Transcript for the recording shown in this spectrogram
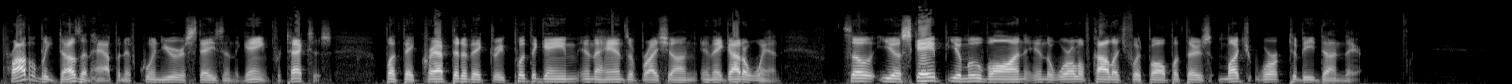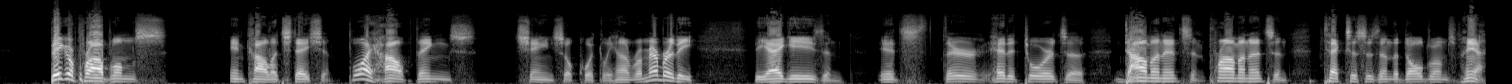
Probably doesn't happen if Quinn Ewers stays in the game for Texas. But they crafted a victory, put the game in the hands of Bryce Young, and they got a win. So you escape, you move on in the world of college football, but there's much work to be done there. Bigger problems in College Station. Boy, how things change so quickly, huh? Remember the the Aggies and it's they're headed towards uh, dominance and prominence, and Texas is in the doldrums. Man,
